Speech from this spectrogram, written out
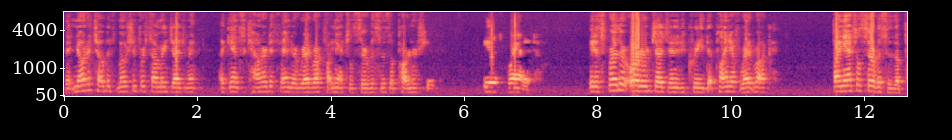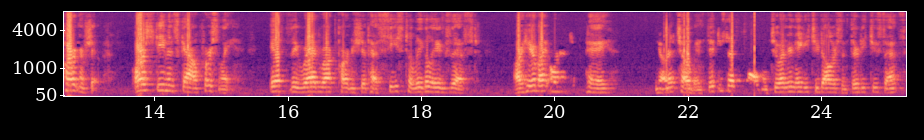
that Nona Tobin's motion for summary judgment against counter-defendant Red Rock Financial Services, a partnership, is granted. It is further ordered, judged, and decreed that plaintiff Red Rock Financial Services, a partnership, or Stephen Scow personally, if the Red Rock Partnership has ceased to legally exist, are hereby ordered to pay Nona Tobin $57,282.32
